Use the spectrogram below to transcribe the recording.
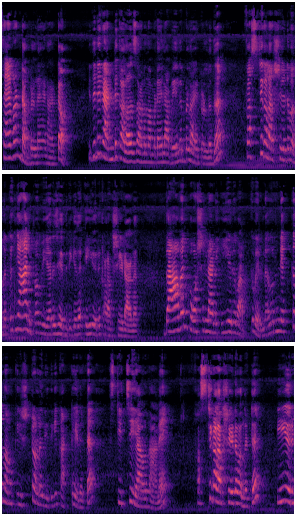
സെവൻ ഡബിൾ നയൻ ആട്ടോ. ഇതിന്റെ രണ്ട് കളേഴ്സ് ആണ് നമ്മുടെ കയ്യിൽ അവൈലബിൾ ആയിട്ടുള്ളത്. ഫസ്റ്റ് കളർ ഷെയ്ഡ് വന്നിട്ട് ഞാനിപ്പം വിയർ ചെയ്തിരിക്കുന്നത് ഈ ഒരു കളർ ഷെയ്ഡാണ് ദാവൻ പോർഷനിലാണ് ഈ ഒരു വർക്ക് വരുന്നത്. അതുകൊണ്ട് നെക്ക് നമുക്ക് ഇഷ്ടമുള്ള രീതിക്ക് കട്ട് ചെയ്തിട്ട് സ്റ്റിച്ച് ചെയ്യാവുന്നതാണ്. ഫസ്റ്റ് കളർ ഷെയ്ഡ് വന്നിട്ട് ഈ ഒരു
